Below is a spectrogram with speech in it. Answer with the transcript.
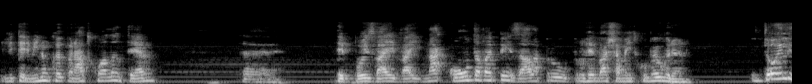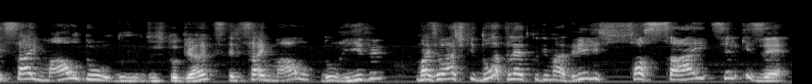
ele termina um campeonato com a lanterna. É, depois vai, vai na conta vai pesar lá pro, pro rebaixamento com o Belgrano. Então ele sai mal do, do, do Estudiantes, ele sai mal do River, mas eu acho que do Atlético de Madrid ele só sai se ele quiser.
